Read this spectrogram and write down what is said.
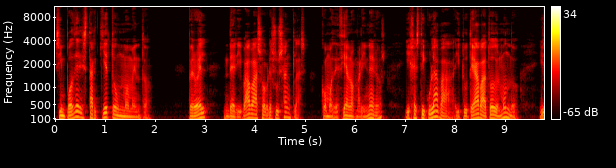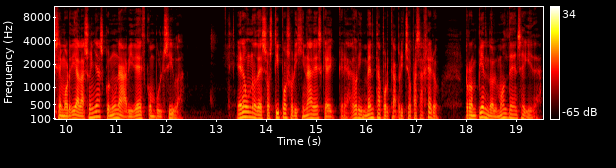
sin poder estar quieto un momento. Pero él derivaba sobre sus anclas, como decían los marineros, y gesticulaba y tuteaba a todo el mundo, y se mordía las uñas con una avidez convulsiva. Era uno de esos tipos originales que el creador inventa por capricho pasajero, rompiendo el molde enseguida.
